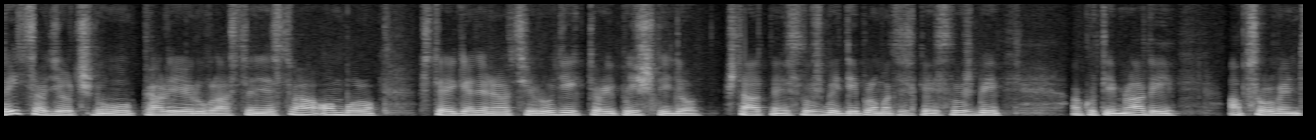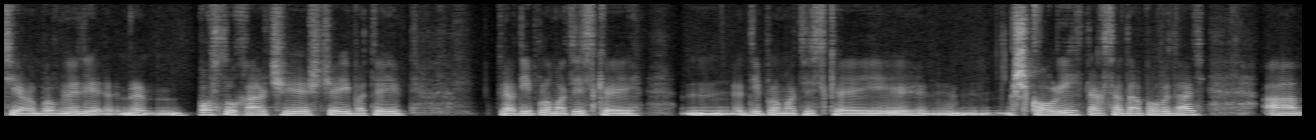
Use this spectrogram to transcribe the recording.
30-ročnú kariéru vlastenectva. On bol z tej generácie ľudí, ktorí prišli do štátnej služby, diplomatickej služby, ako tí mladí absolventi alebo poslucháči ešte iba tej teda diplomatickej, diplomatickej školy, tak sa dá povedať. A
